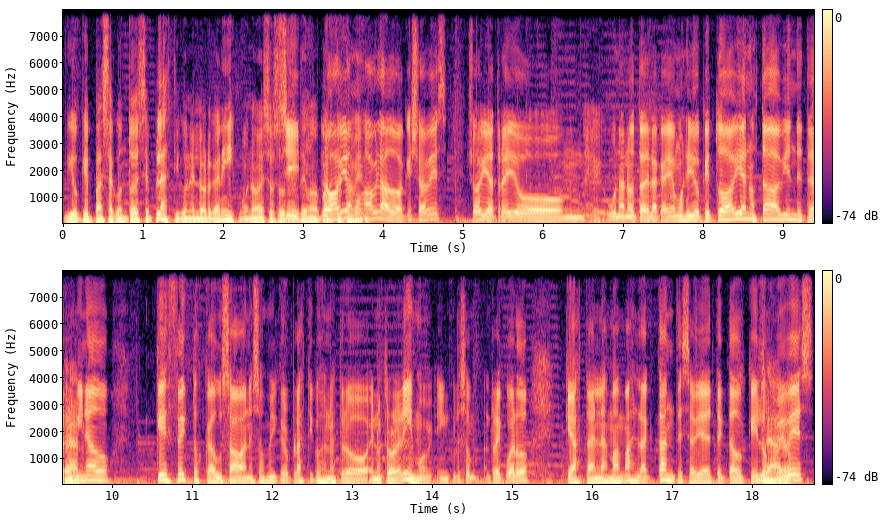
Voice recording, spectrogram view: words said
digo, ¿qué pasa con todo ese plástico en el organismo? ¿no? Eso es otro tema aparte. Lo habíamos hablado aquella vez. Yo había traído mm, eh, una nota de la que habíamos leído que todavía no estaba bien determinado qué efectos causaban esos microplásticos en nuestro, en nuestro organismo. Incluso recuerdo que hasta en las mamás lactantes se había detectado que los bebés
